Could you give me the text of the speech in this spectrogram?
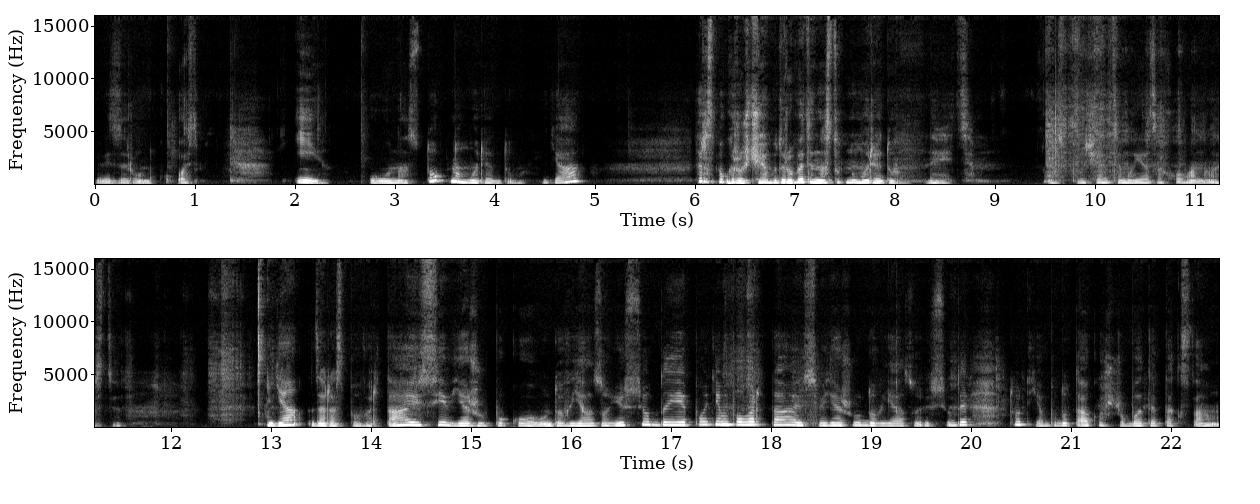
візерунку. Ось. І у наступному ряду я зараз покажу, що я буду робити в наступному ряду. Дивіться. Ось, виходить, моя захована ось. Я зараз повертаюся, в'яжу по колу, дов'язую сюди, потім повертаюсь, в'яжу, дов'язую сюди. Тут я буду також робити так само.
